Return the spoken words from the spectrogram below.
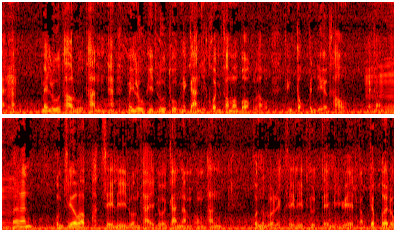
นะครับ ไม่รู้เท่ารู้ทันนะไม่รู้ผิดรู้ถูกในการที่คนเขามาบอกเรา จึงตกเป็นเหยื่อเขานะครับอืมเพราะฉะนั้นผมเชื่อว่าพรรคเสรีรวมไทยโดยการนำของท่านพลตำรวจเอกเสรีพิสุทธิ์เตมีเวทครับจะเปิดโอ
